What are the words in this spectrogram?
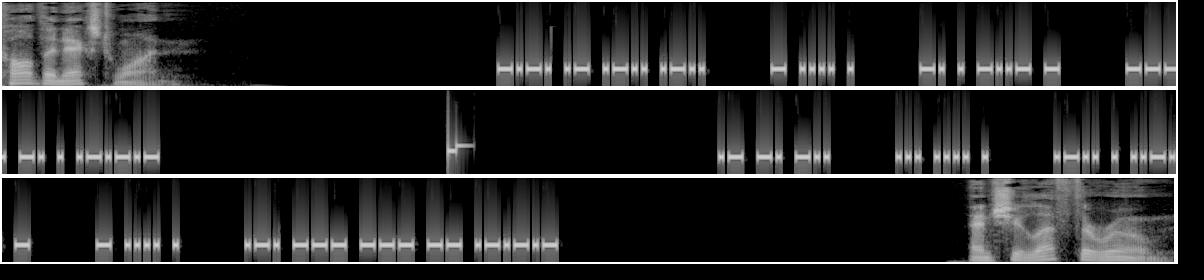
Call the next one. And she left the room.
